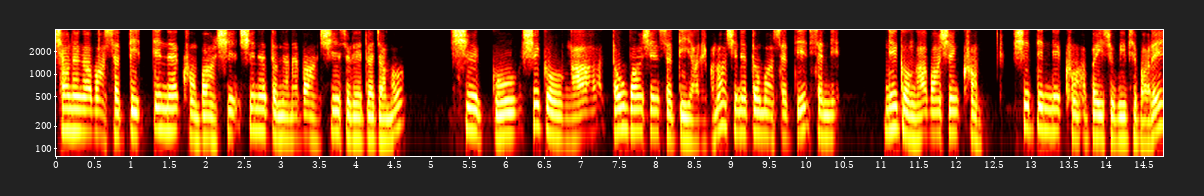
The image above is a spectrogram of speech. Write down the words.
6နဲ့9ပေါင်း7တင်းနဲ့ခွန်ပေါင်း8 8နဲ့တုံညနဲ့ပေါင်း8ဆိုတဲ့အတွက်ကြောင့်မို့8ကို8ကို9 3ပေါင်းရှင်း7ရတယ်ပေါ့နော်8နဲ့3ပေါင်း7 7နှစ်နှစ်ကို9ပေါင်းရှင်းခွန်8တင်းနှစ်ခွန်အပိတ်ဆိုပြီးဖြစ်ပါတယ်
